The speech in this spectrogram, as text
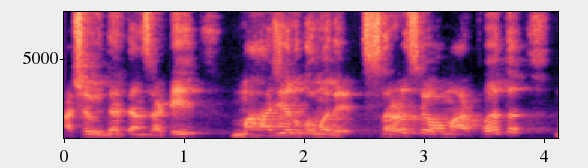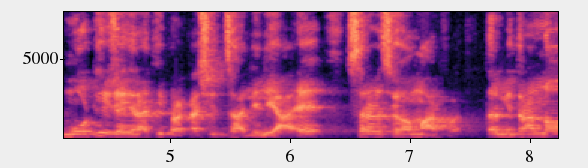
अशा विद्यार्थ्यांसाठी महाजेनकोमध्ये सरळ सेवा मार्फत मोठी जाहिराती प्रकाशित झालेली आहे सरळ सेवा मार्फत. तर मित्रांनो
